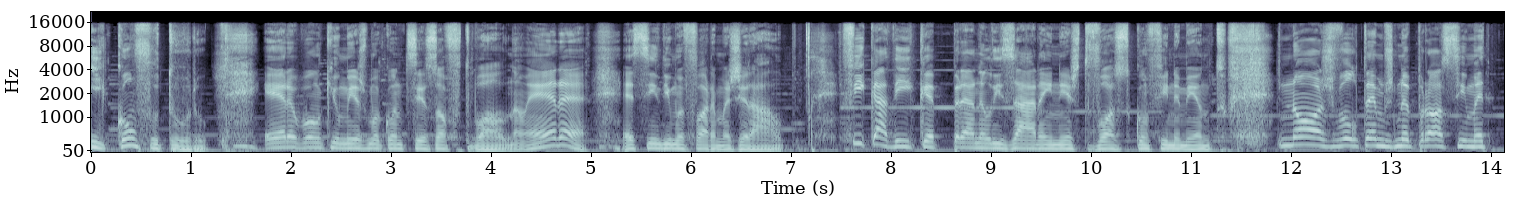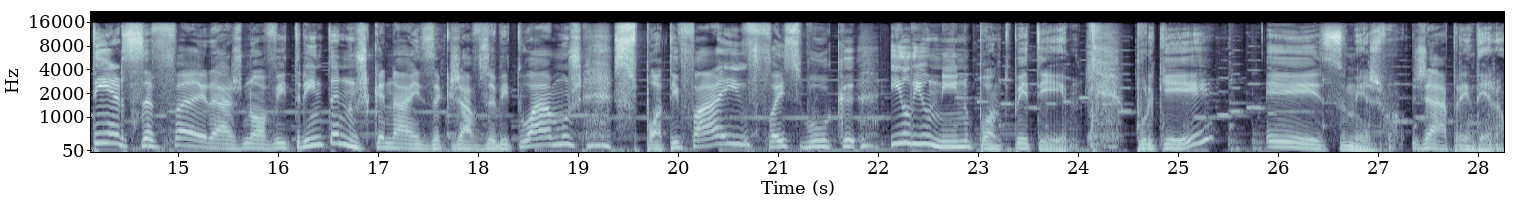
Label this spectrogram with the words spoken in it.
e com futuro. Era bom que o mesmo acontecesse ao futebol, não era? Assim de uma forma geral. Fica a dica para analisarem neste vosso confinamento. Nós voltamos na próxima terça-feira às 9h30 nos canais a que já vos habituámos: Spotify, Facebook e leonino.pt. Porquê? Isso mesmo, já aprenderam.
